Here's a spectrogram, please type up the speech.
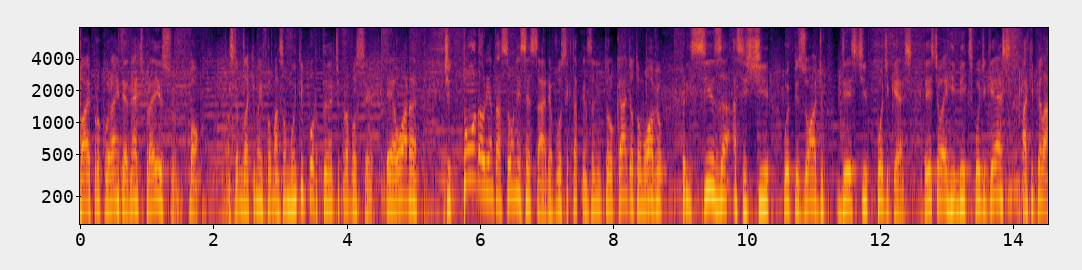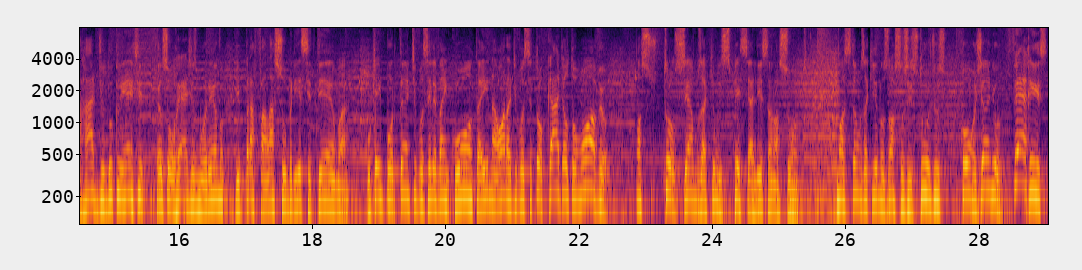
Vai procurar a internet para isso? Bom, nós temos aqui uma informação muito importante para você. É hora de toda a orientação necessária. Você que está pensando em trocar de automóvel precisa assistir o episódio deste podcast. Este é o R-Mix Podcast, aqui pela Rádio do Cliente. Eu sou o Regis Moreno e para falar sobre esse tema, o que é importante você levar em conta aí na hora de você trocar de automóvel, nós trouxemos aqui um especialista no assunto. Nós estamos aqui nos nossos estúdios com o Jânio Ferres,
